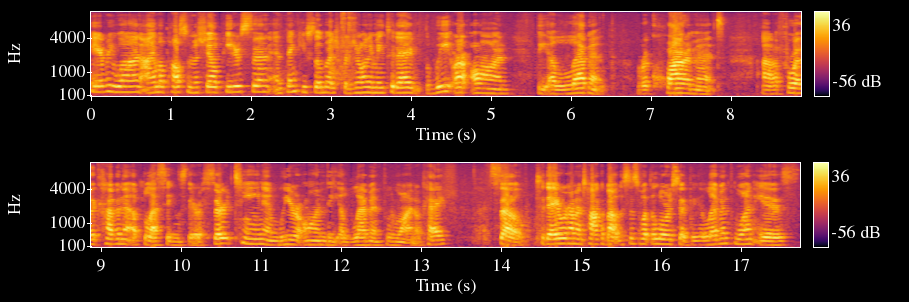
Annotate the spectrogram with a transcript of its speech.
Hey everyone, I'm Apostle Michelle Peterson and thank you so much for joining me today. We are on the 11th requirement uh, for the covenant of blessings. There are 13 and we are on the 11th one, okay? So today we're going to talk about, this is what the Lord said, the 11th one is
